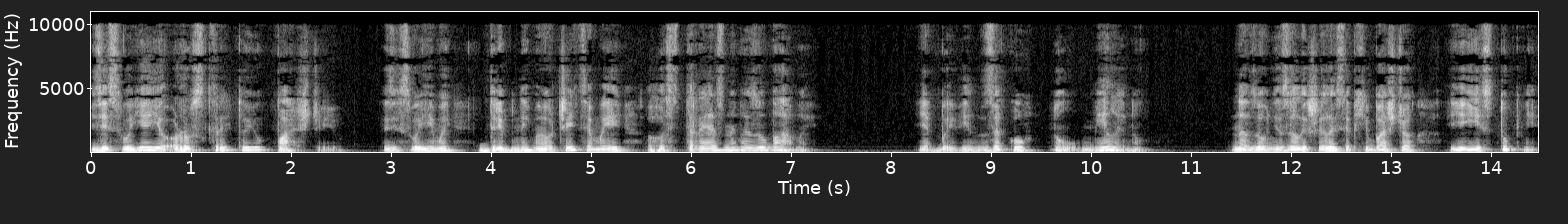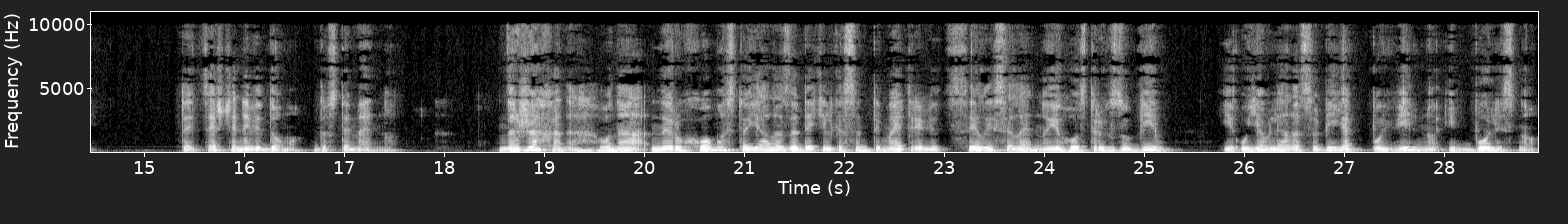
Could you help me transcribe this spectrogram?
зі своєю розкритою пащею, зі своїми дрібними очицями і гострезними зубами. Якби він заковтнув мілину, назовні залишилися б хіба що її ступні, та й це ще невідомо достеменно. Нажахана, вона нерухомо стояла за декілька сантиметрів від сили селенної гострих зубів і уявляла собі, як повільно і болісно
